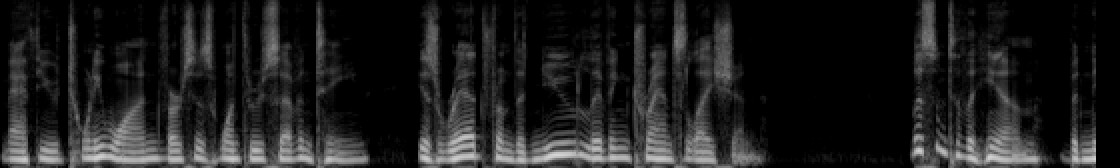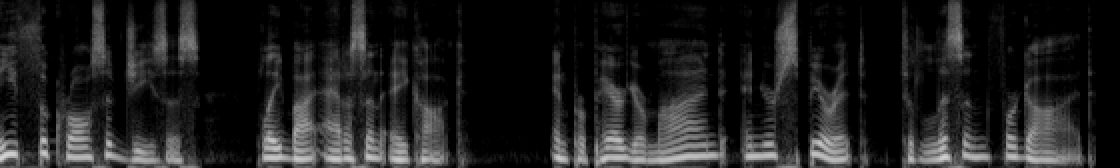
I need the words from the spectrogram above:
Matthew 21, verses 1 through 17, is read from the New Living Translation. Listen to the hymn, Beneath the Cross of Jesus, played by Addison Aycock, and prepare your mind and your spirit to listen for God.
